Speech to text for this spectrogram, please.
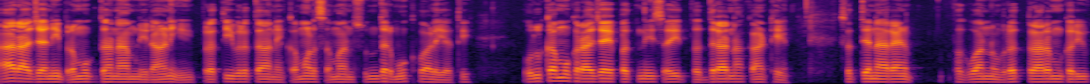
આ રાજાની પ્રમુખધા નામની રાણી પ્રતિવ્રતા અને કમળ સમાન સુંદર મુખવાળી હતી. ઉલ્કામુખ રાજાએ પત્ની સહિત ભદ્રાના કાંઠે સત્યનારાયણ ભગવાનનું વ્રત પ્રારંભ કર્યું.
